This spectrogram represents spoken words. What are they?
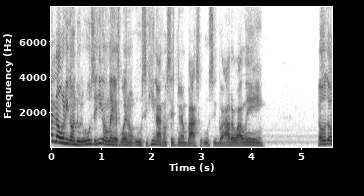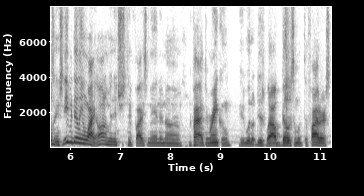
I, know what he gonna do to Usyk. He gonna lay his weight on Usyk. He not gonna sit there and box with Usyk. But of Wallin, those those interesting. Even Dillian Whyte, all them interesting fights, man. And um, if I had to rank them, it would just without belts and with the fighters,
